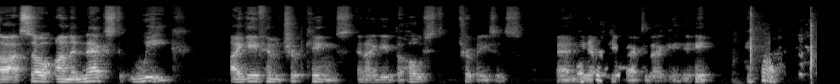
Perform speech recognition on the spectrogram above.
Uh, so on the next week, I gave him trip kings, and I gave the host trip aces, and he never came back to that game.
